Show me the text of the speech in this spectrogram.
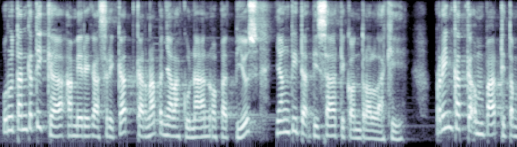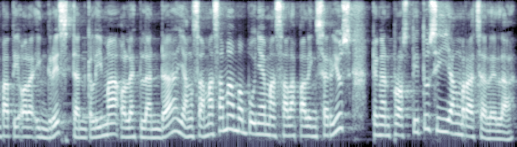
Urutan ketiga Amerika Serikat karena penyalahgunaan obat bius yang tidak bisa dikontrol lagi. Peringkat keempat ditempati oleh Inggris dan kelima oleh Belanda yang sama-sama mempunyai masalah paling serius dengan prostitusi yang merajalela.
